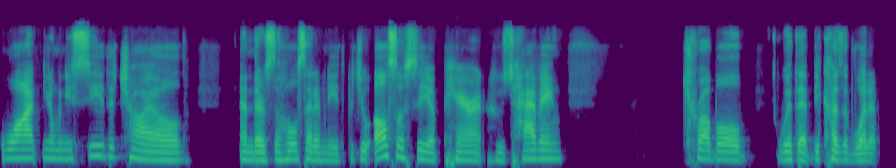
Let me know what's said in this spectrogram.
what, you know, when you see the child and there's the whole set of needs, but you also see a parent who's having trouble with it because of what it,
